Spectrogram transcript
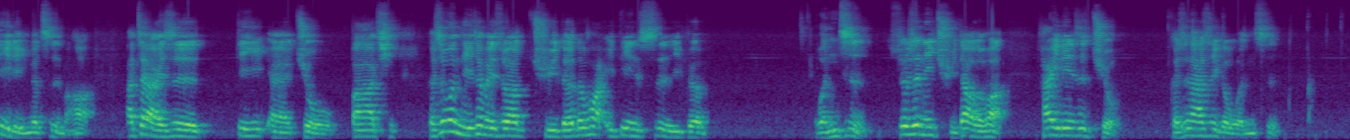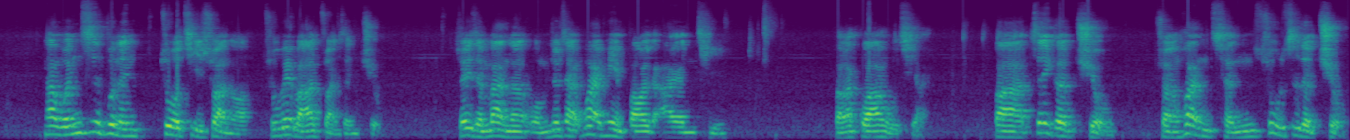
第零个字嘛，哈，啊，再来是第呃九八七，可是问题特别说取得的话，一定是一个文字，就是你取到的话，它一定是九，可是它是一个文字，那文字不能做计算哦，除非把它转成九，所以怎么办呢？我们就在外面包一个 int。把它刮弧起来，把这个九转换成数字的九，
